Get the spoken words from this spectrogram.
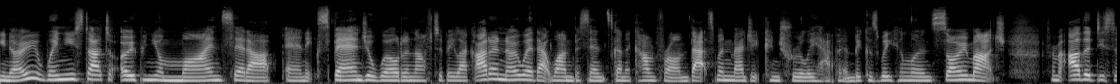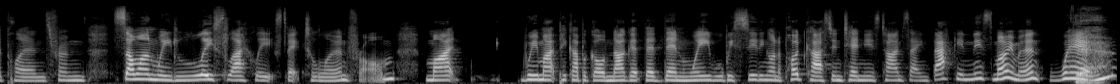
You know, when you start to open your mindset up and expand your world enough to be like, I don't know where that 1% is going to come from, that's when magic can truly happen because we can learn so much from other disciplines, from someone we least likely expect to learn from, might we might pick up a gold nugget that then we will be sitting on a podcast in 10 years time saying back in this moment when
